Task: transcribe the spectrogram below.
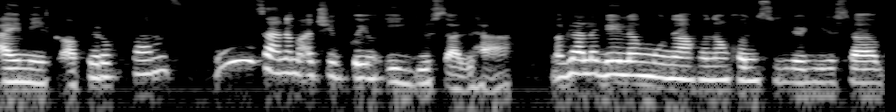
eye makeup. Pero parang, hmm, sana ma-achieve ko yung Aegusal, ha? Maglalagay lang muna ako ng concealer dito sa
